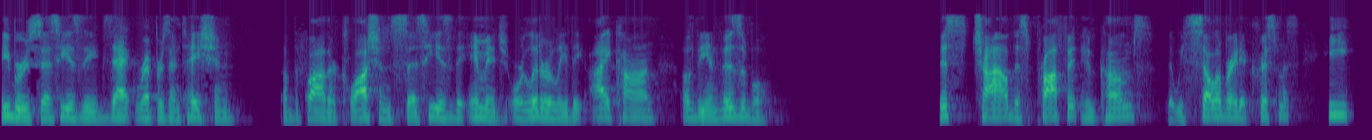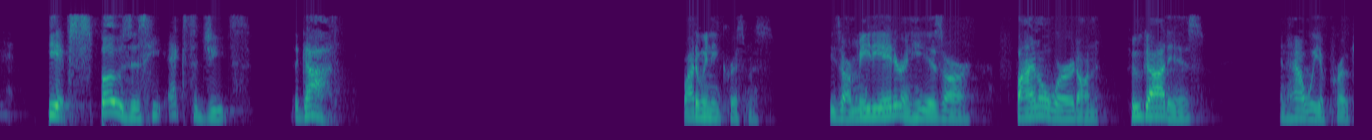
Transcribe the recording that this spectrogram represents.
Hebrews says he is the exact representation of the Father. Colossians says he is the image, or literally the icon of the invisible. This child, this prophet who comes that we celebrate at Christmas, he, he exposes, he exegetes the God. Why do we need Christmas? He's our mediator, and He is our final word on who God is and how we approach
